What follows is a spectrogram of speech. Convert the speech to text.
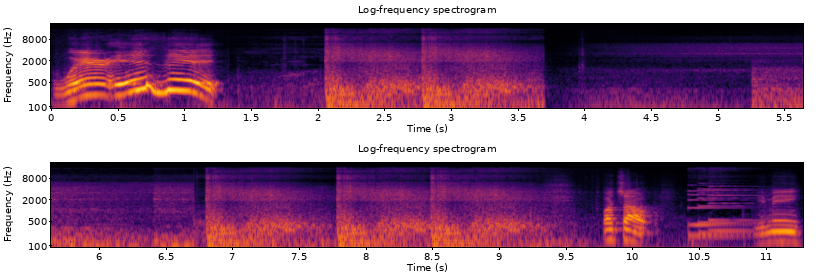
Where is it? Watch out. You mean?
